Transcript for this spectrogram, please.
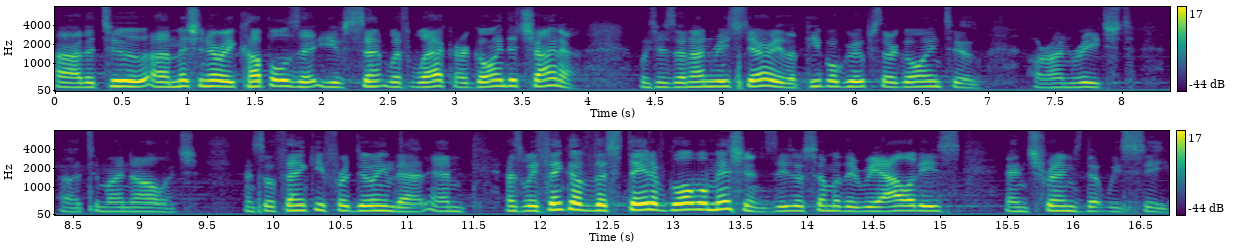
Uh, the two uh, missionary couples that you've sent with WEC are going to China, which is an unreached area. The people groups they're going to are unreached uh, to my knowledge. And so thank you for doing that. And as we think of the state of global missions, these are some of the realities and trends that we see.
